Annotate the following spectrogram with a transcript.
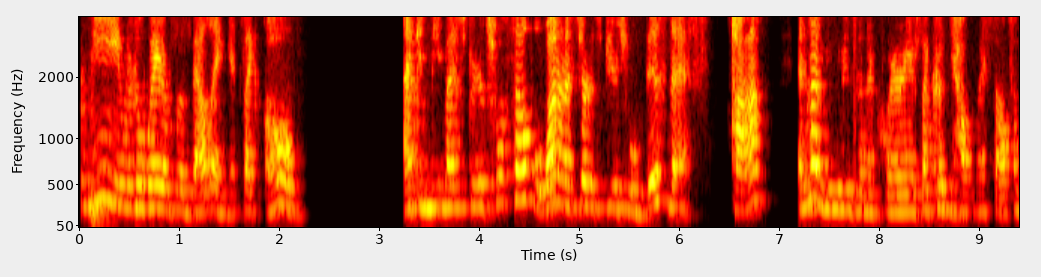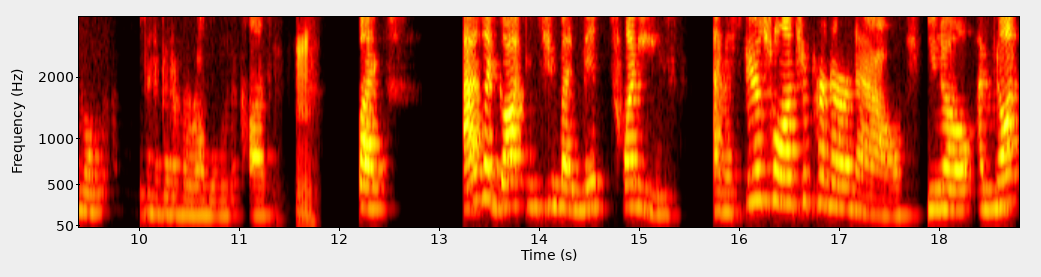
for me, it was a way of rebelling. It's like, oh, I can be my spiritual self. Well, why don't I start a spiritual business? Huh? And my moon is in Aquarius. I couldn't help myself. I'm always been a bit of a rebel with a cause. Mm-hmm. But as I got into my mid 20s, I'm a spiritual entrepreneur now. You know, I'm not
